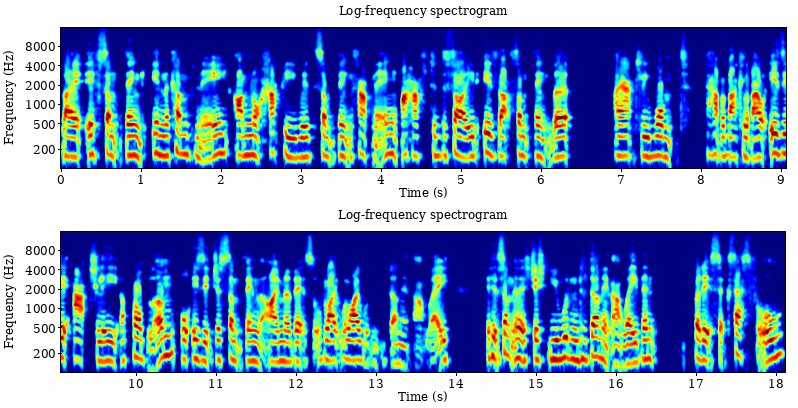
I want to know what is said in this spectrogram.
Like, if something in the company, I'm not happy with something happening, I have to decide is that something that I actually want to have a battle about? Is it actually a problem or is it just something that I'm a bit sort of like, well, I wouldn't have done it that way? If it's something that's just you wouldn't have done it that way, then but it's successful,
